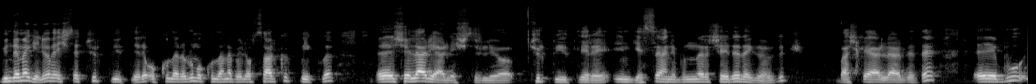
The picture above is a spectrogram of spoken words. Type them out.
gündeme geliyor ve işte Türk büyükleri okullara Rum okullarına böyle o sarkık bıyıklı şeyler yerleştiriliyor. Türk büyükleri imgesi hani bunları şeyde de gördük başka yerlerde de. Bu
